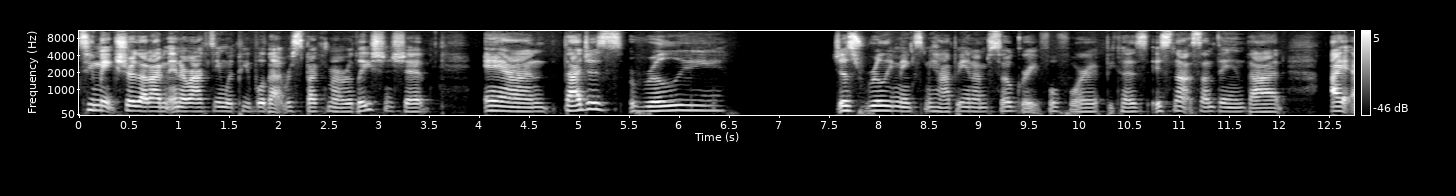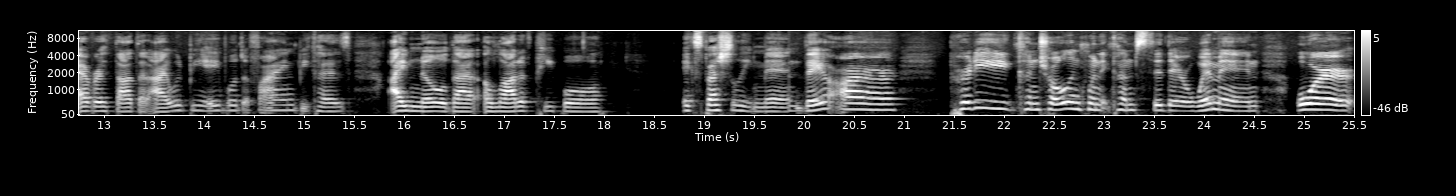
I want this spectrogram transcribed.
to make sure that I'm interacting with people that respect my relationship and that just really just really makes me happy and I'm so grateful for it because it's not something that I ever thought that I would be able to find because I know that a lot of people especially men, they are pretty controlling when it comes to their women or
